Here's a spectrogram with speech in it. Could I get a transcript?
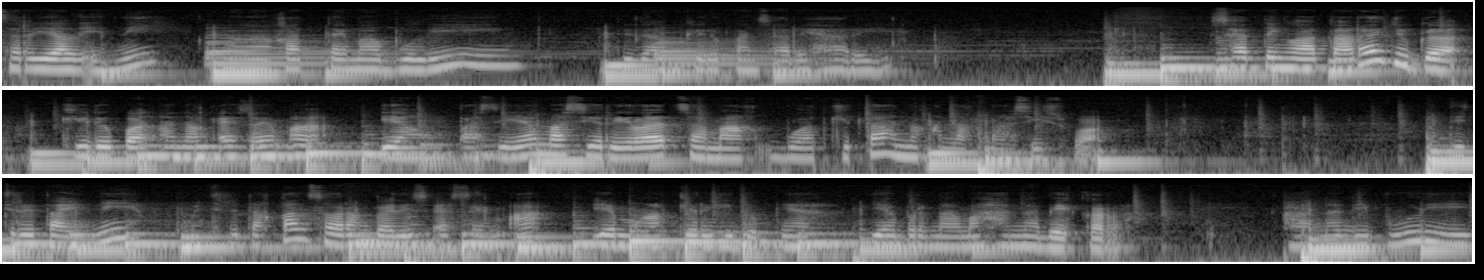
Serial ini mengangkat tema bullying di dalam kehidupan sehari-hari. Setting latarnya juga kehidupan anak SMA yang pastinya masih relate sama buat kita anak-anak mahasiswa. Di cerita ini menceritakan seorang gadis SMA yang mengakhiri hidupnya yang bernama Hannah Baker karena dibully.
